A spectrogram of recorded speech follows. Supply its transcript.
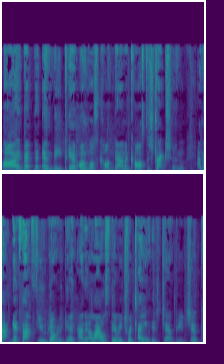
I bet the MVP would almost calm down and cast distraction, and that gets that feud going again, and it allows Theory to retain his championship.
